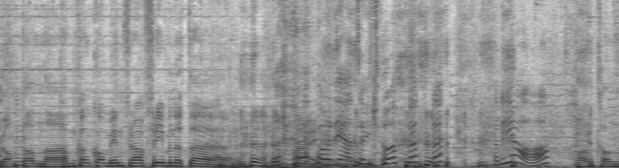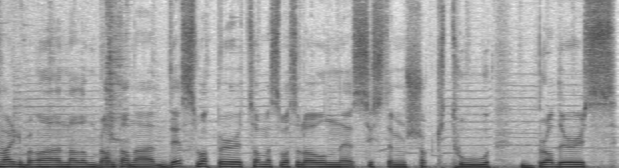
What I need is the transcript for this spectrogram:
blant annet Han kan komme inn fra friminuttet! Det var det jeg tenkte. Ja. Han kan velge mellom annet The Swapper, Thomas Was Alone, System Shock 2, Brothers,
